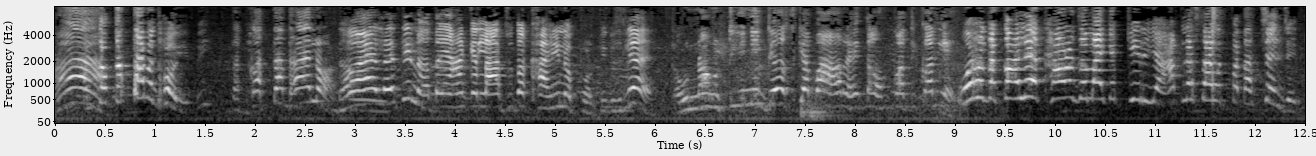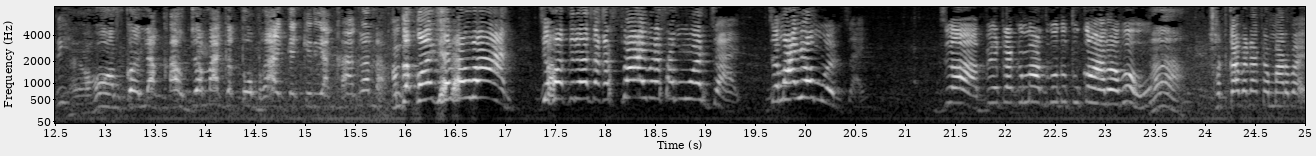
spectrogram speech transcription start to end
हाँ। तो कत्ता में धोई तो कत्ता धायलो धोआ लेती ना तो यहाँ के लात जूता खा ही न पड़ती बुझले तो नंगटीनी देश के बाहर है तो हम कथी करिए वह तो कहले खाना जमाई के क्रिया अपने साथ पता चल जैती। हम कहला खाओ जमा के तो भाई के क्रिया खागा ना। हम तो कह हे भगवान जे होत रहे अगर साई बड़ा सा मर जाए जमाइयो मर जाए जा बेटा के मार देबो तो तू कहाँ रहबो हाँ छोटका बेटा के मारबे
